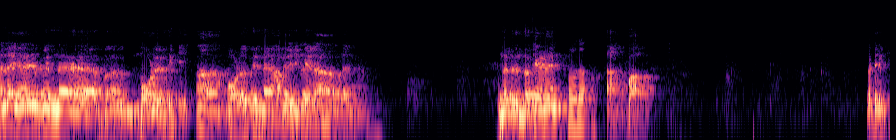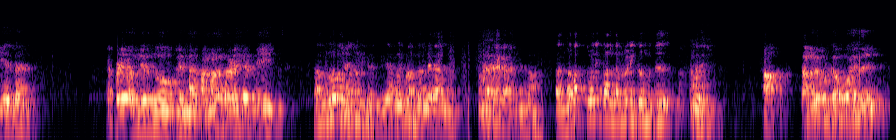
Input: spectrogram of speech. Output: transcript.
അല്ല ഞാൻ പിന്നെ മോളെടുത്തേക്ക്. മോൾ പിന്നെ അമേരിക്ക അമേരിക്കയിലാണ്. എന്നിട്ട് എന്തൊക്കെയാണ്? ആ വാ എന്നിട്ട് ഇരിക്കുക എല്ലാരും. എപ്പോഴേ വന്നിരുന്നു? പിന്നെ തങ്ങളെ മണിക്കെത്തി? തങ്ങളെ പന്ത്രണ്ട് അപ്പൊ പന്ത്രണ്ടേ കാലം. തങ്ങൾ പത്ത് മണി പന്ത്രണ്ട് മണിക്ക് വന്നിട്ട് പോയി. ആ തങ്ങൾ കൊടുക്കാൻ പോയത്? തങ്ങൾ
